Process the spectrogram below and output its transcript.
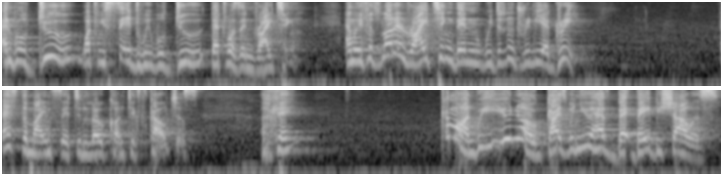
and we'll do what we said we will do. That was in writing. And if it's not in writing, then we didn't really agree. That's the mindset in low context cultures. Okay? Come on, we, you know, guys, when you have ba- baby showers,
